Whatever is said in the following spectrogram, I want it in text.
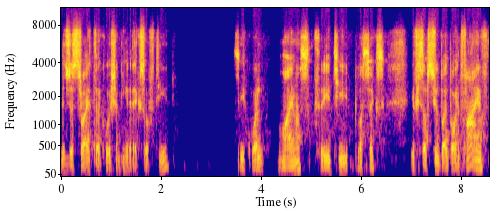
Let's just write the equation here. x of t is equal minus 3t plus 6. If you substitute by 0.5,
